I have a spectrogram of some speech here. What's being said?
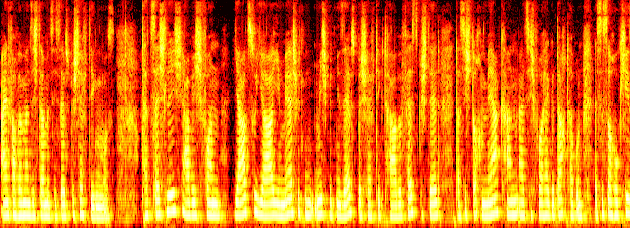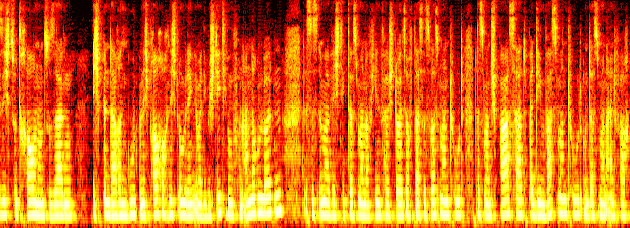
einfach wenn man sich damit sich selbst beschäftigen muss. Tatsächlich habe ich von Jahr zu Jahr, je mehr ich mit, mich mit mir selbst beschäftigt habe, festgestellt, dass ich doch mehr kann, als ich vorher gedacht habe. Und es ist auch okay, sich zu trauen und zu sagen, ich bin darin gut. Und ich brauche auch nicht unbedingt immer die Bestätigung von anderen Leuten. Es ist immer wichtig, dass man auf jeden Fall stolz auf das ist, was man tut, dass man Spaß hat bei dem, was man tut und dass man einfach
